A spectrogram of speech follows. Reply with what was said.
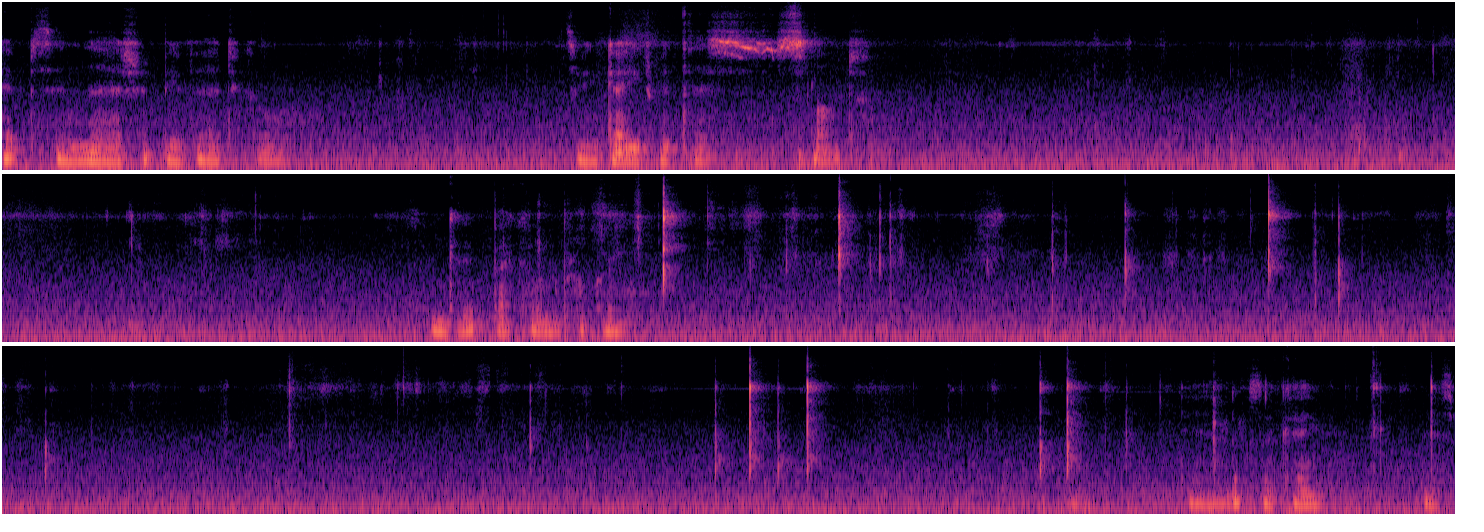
pips in there should be vertical to engage with this slot. And get it back on properly. Yeah, it looks okay. It's,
